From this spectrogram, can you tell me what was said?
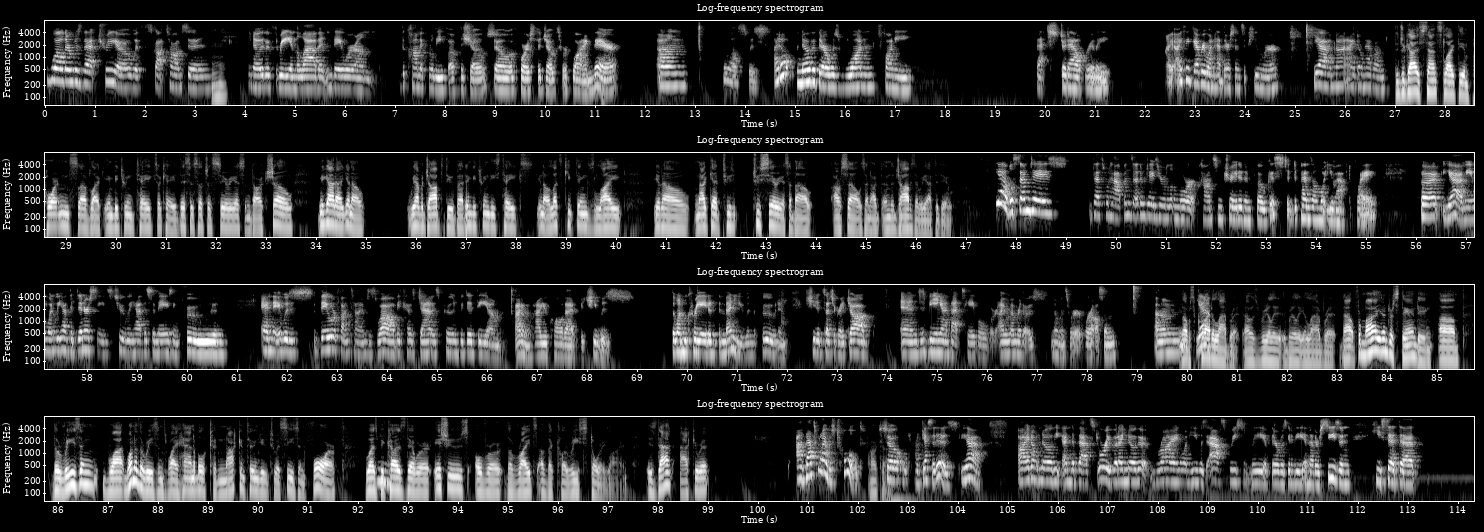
Well, there was that trio with Scott Thompson, mm-hmm. you know, the three in the lab, and they were um, the comic relief of the show. So, of course, the jokes were flying there. Um, who else was? I don't know that there was one funny that stood out really. I, I think everyone had their sense of humor. Yeah, I'm not. I don't have a. Did you guys sense like the importance of like in between takes? Okay, this is such a serious and dark show. We gotta, you know, we have a job to do, but in between these takes, you know, let's keep things light. You know, not get too too serious about ourselves and our and the jobs that we have to do. Yeah, well, some days that's what happens. Other days you're a little more concentrated and focused. It depends on what you have to play. But yeah, I mean, when we had the dinner scenes too, we had this amazing food and and it was they were fun times as well because Janice Poon, who did the um I don't know how you call that, but she was the one who created the menu and the food, and she did such a great job. And just being at that table, where I remember those moments were were awesome. Um, that was quite yeah. elaborate. That was really really elaborate. Now, from my understanding, um, the reason why one of the reasons why Hannibal could not continue to a season four was mm. because mm. there were issues over the rights of the Clarice storyline. Is that accurate? Uh, that's what I was told. Okay. So I guess it is. Yeah. I don't know the end of that story, but I know that Bryan, when he was asked recently if there was going to be another season, he said that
